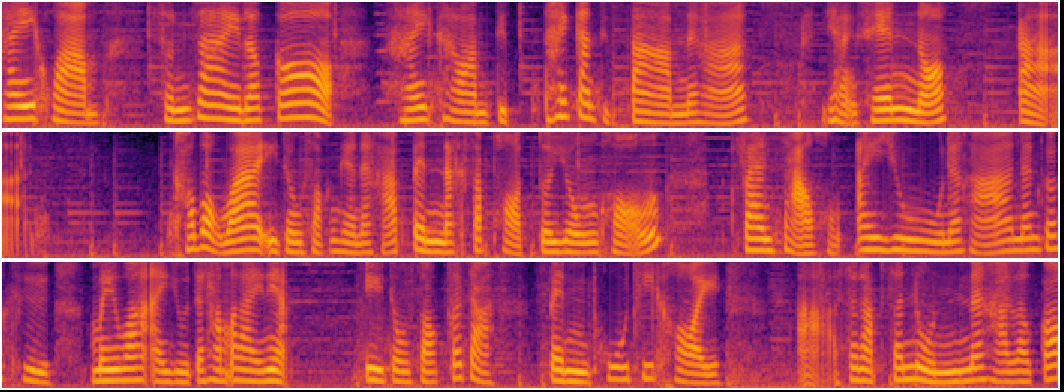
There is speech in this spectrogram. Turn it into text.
ให้ความสนใจแล้วก็ให้ความติดให้การติดตามนะคะ อย่างเช่นเนาะอ่าเขาบอกว่าอีจงซอกเนี่ยนะคะ เป็นนักซัพพอร์ตตัวยงของ แฟนสาวของ IU นะคะ นั่นก็คือไม่ว่า IU จะทำอะไรเนี่ยอีจงซอกก็จะเป็นผู้ที่คอยอสนับสนุนนะคะ แล้วก็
